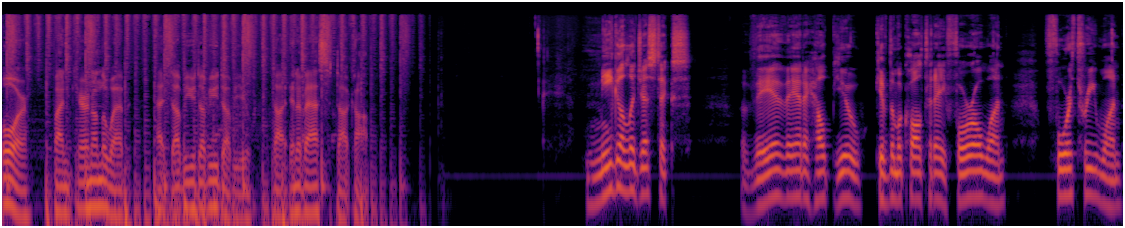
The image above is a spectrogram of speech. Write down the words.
or find Karen on the web at www.innovast.com. Mega Logistics, they're there to help you. Give them a call today, 401 431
